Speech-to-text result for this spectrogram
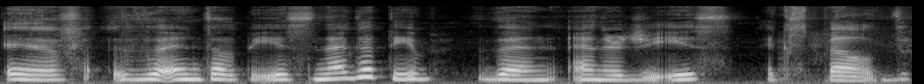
If the enthalpy is negative, then energy is expelled.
